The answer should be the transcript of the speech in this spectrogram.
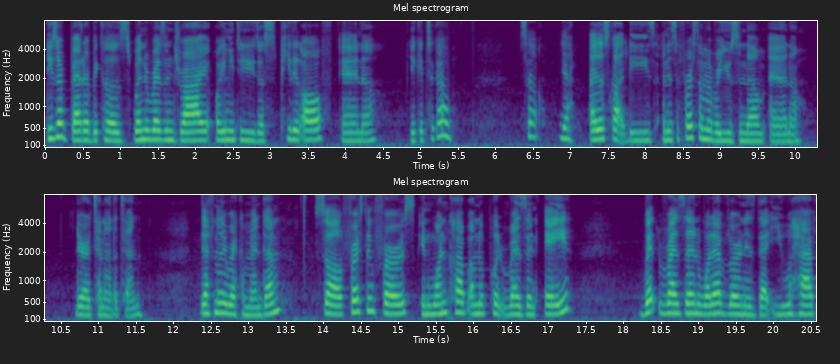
These are better because when the resin dry, all you need to do is just peel it off and uh, you're good to go. So yeah, I just got these and it's the first time ever using them and uh, they're a 10 out of 10. Definitely recommend them. So first thing first, in one cup, I'm going to put resin A. With resin, what I've learned is that you have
